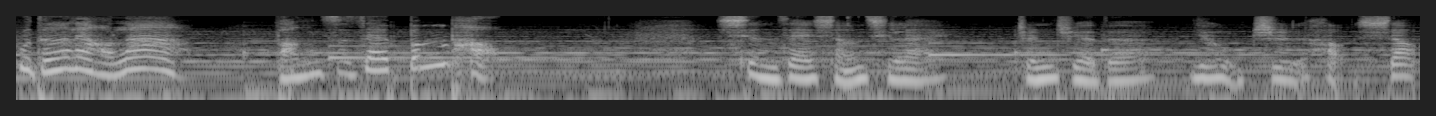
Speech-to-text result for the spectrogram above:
不得了啦！房子在奔跑。”现在想起来，真觉得幼稚好笑。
